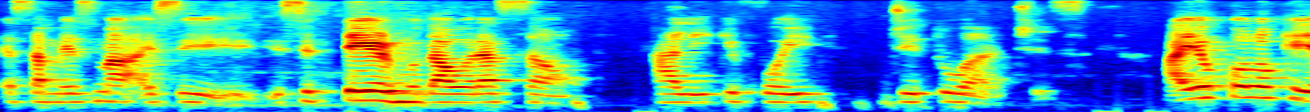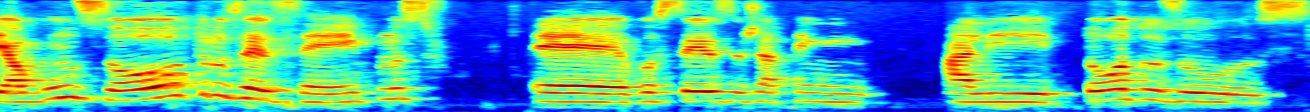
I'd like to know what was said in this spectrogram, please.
Essa mesma, esse, esse termo da oração ali que foi dito antes. Aí eu coloquei alguns outros exemplos. É, vocês já têm ali todos os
